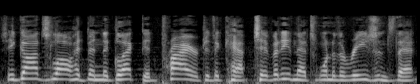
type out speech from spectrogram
See, God's law had been neglected prior to the captivity, and that's one of the reasons that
